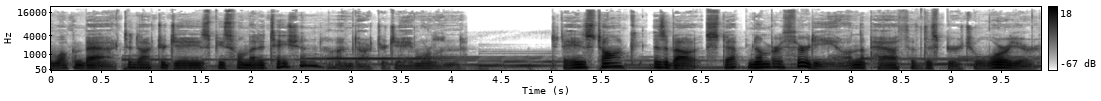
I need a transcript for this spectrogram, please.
and welcome back to Dr. J's Peaceful Meditation. I'm Dr. J. Moreland. Today's talk is about step number 30 on the path of the spiritual warrior,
